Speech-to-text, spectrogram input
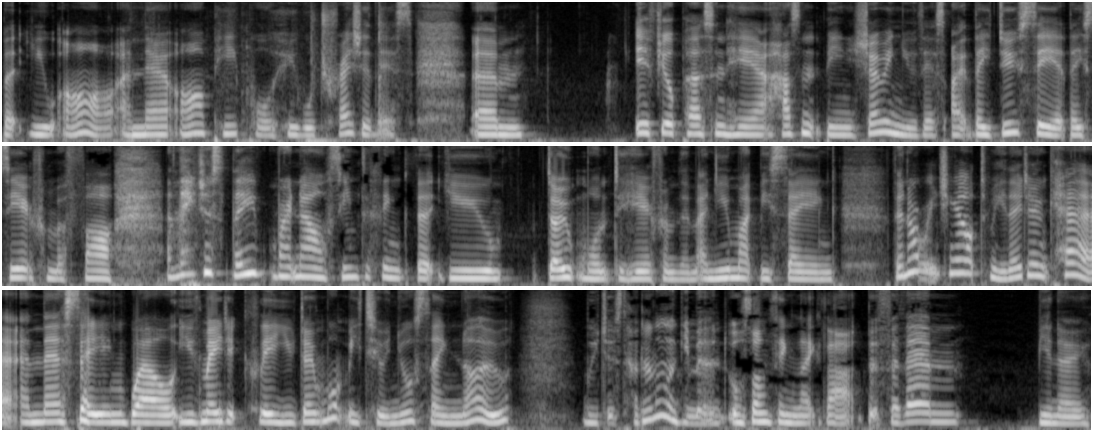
but you are, and there are people who will treasure this. Um, if your person here hasn't been showing you this, I, they do see it, they see it from afar, and they just, they right now seem to think that you don't want to hear from them. And you might be saying, they're not reaching out to me, they don't care. And they're saying, well, you've made it clear you don't want me to. And you're saying, no, we just had an argument or something like that. But for them, you know,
